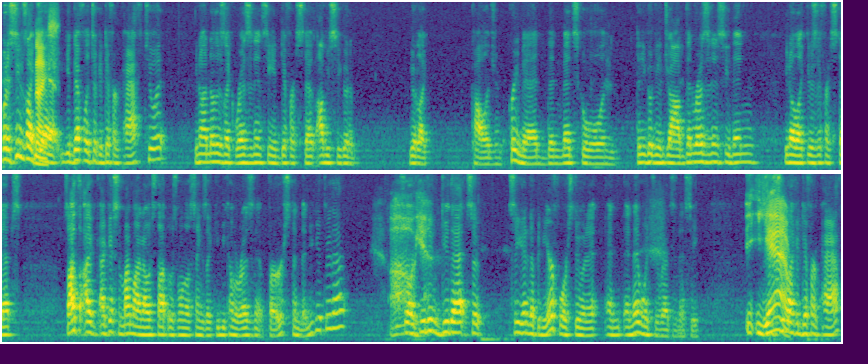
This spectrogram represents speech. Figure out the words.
But it seems like Nice. you definitely took a different path to it. You know, I know there's like residency and different steps. Obviously, you go to you go to like college and pre med, then med school, and then you go get a job, then residency, then you know like there's different steps. So I, th- I, I guess in my mind, I always thought it was one of those things like you become a resident first, and then you get through that. oh, So like yeah. you didn't do that, so so you ended up in the Air Force doing it, and and then went to residency. Yeah like a different path?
